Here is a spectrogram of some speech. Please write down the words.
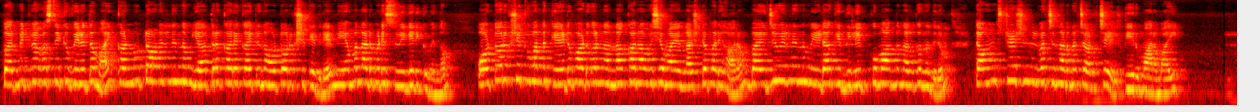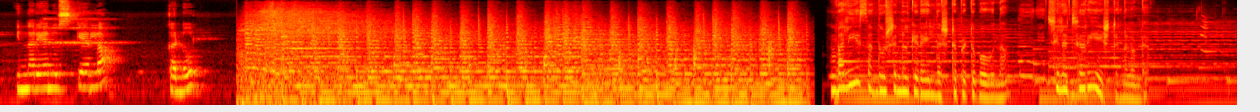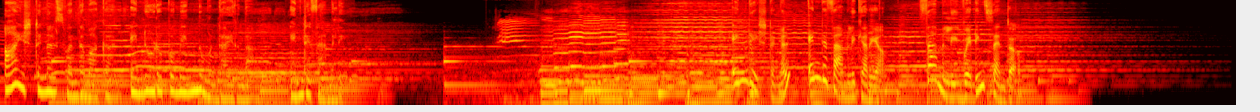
പെർമിറ്റ് വ്യവസ്ഥയ്ക്ക് വിരുദ്ധമായി കണ്ണൂർ ടൗണിൽ നിന്നും യാത്രക്കാരെ കയറ്റുന്ന ഓട്ടോറിക്ഷയ്ക്കെതിരെ നിയമ നടപടി സ്വീകരിക്കുമെന്നും ഓട്ടോറിക്ഷയ്ക്ക് വന്ന കേടുപാടുകൾ നന്നാക്കാൻ ആവശ്യമായ നഷ്ടപരിഹാരം ബൈജുവിൽ നിന്നും ഈടാക്കി ദിലീപ് കുമാറിന് നൽകുന്നതിനും ടൗൺ സ്റ്റേഷനിൽ വെച്ച് നടന്ന ചർച്ചയിൽ തീരുമാനമായി. ഇന്നറിയാൻ ന്യൂസ് കേരള കണ്ണൂർ. വലിയ സന്തോഷങ്ങൾക്കിടയിൽ നഷ്ടപ്പെട്ടു പോകുന്ന ചില ചെറിയ ഇഷ്ടങ്ങളുണ്ട്. ആ ഇഷ്ടങ്ങൾ സ്വന്തമാക്കാൻ എന്നോടൊപ്പം എന്നും ഉണ്ടായിരുന്ന എന്റെ ഫാമിലി. എന്റെ ഇഷ്ടങ്ങൾ എന്റെ ഫാമിലിക്ക് അറിയാം ഫാമിലി വെഡിംഗ് സെന്റർ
